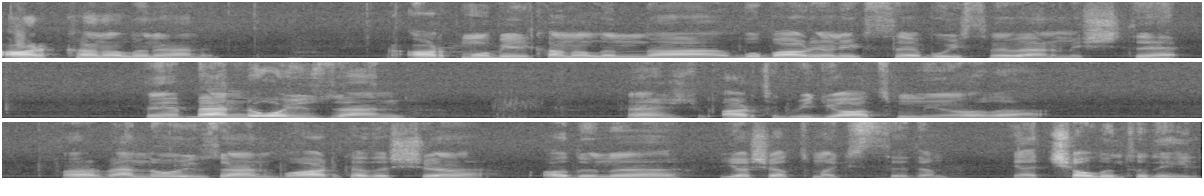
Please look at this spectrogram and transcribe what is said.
Ark kanalının Ark Mobile kanalında bu Baryonyx'e bu ismi vermişti. Ve ben de o yüzden artık video atmıyor da. Ben de o yüzden bu arkadaşa adını yaşatmak istedim. Yani çalıntı değil.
